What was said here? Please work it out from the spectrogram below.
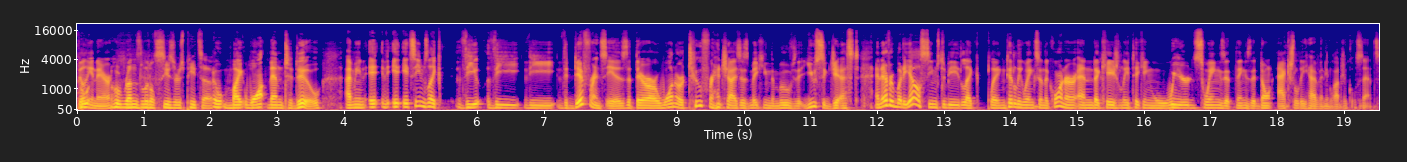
billionaire who runs Little Caesars Pizza. might want them to do. I mean, it, it, it seems like the the the the difference is that there are one or two franchises making the moves that you suggest, and everybody else seems to be like playing tiddlywinks in the corner and occasionally taking weird swings at things that don't actually have any logical sense.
